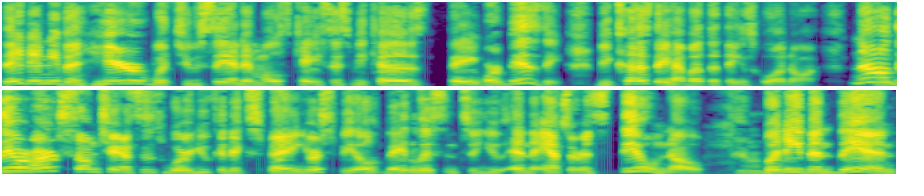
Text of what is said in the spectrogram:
They didn't even hear what you said in most cases because they were busy, because they have other things going on. Now, mm-hmm. there are some chances where you could explain your spiel, they listen to you, and the answer is still no. Mm-hmm. But even then,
